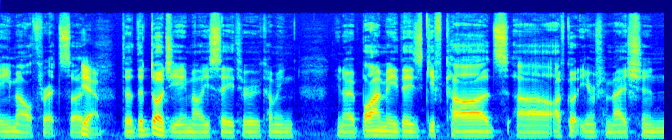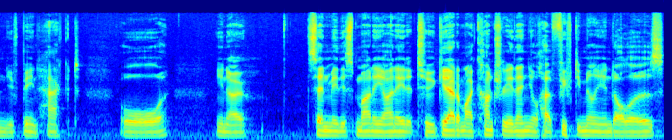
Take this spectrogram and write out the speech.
email threats. So Yeah. the, the dodgy email you see through coming, you know, buy me these gift cards, uh, I've got your information, you've been hacked, or, you know, send me this money, I need it to get out of my country, and then you'll have $50 million. Those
